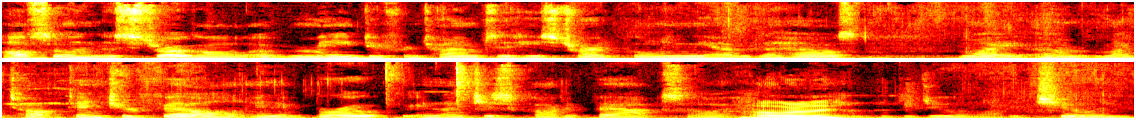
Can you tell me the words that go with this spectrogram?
also in the struggle of many different times that he's tried pulling me out of the house. My um my top denture fell and it broke and I just got it back so I Oh, really? been able to do a lot of chewing.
